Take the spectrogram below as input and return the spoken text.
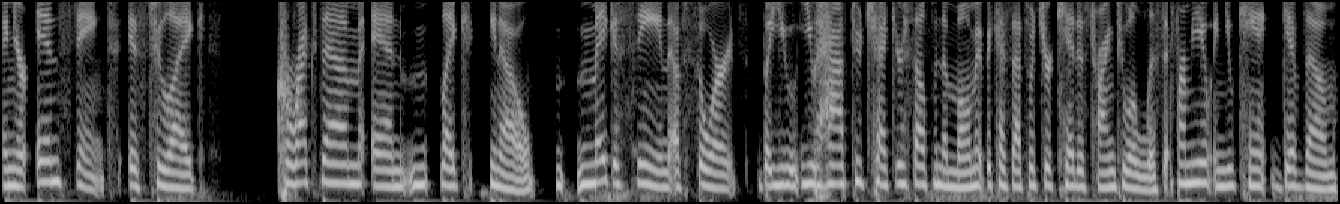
and your instinct is to like correct them and like, you know, m- make a scene of sorts, but you you have to check yourself in the moment because that's what your kid is trying to elicit from you and you can't give them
